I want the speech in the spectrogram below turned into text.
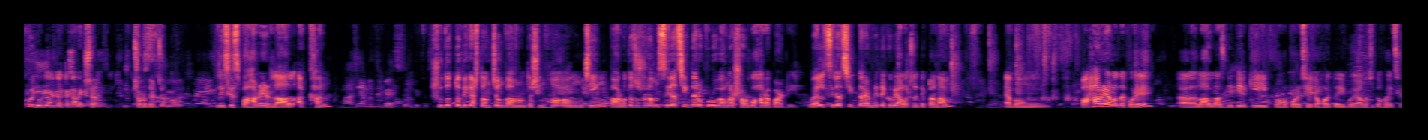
খুবই দুর্দান্ত একটা কালেকশন ছোটদের জন্য। দিস ইস পাহাড়ের লাল আখ্যান সুদত্ত বিকাশ তঞ্চঙ্গ, অনন্ত সিংহ, অং চিং, পার্বত্য চট্টগ্রাম, সিরাজ সিকদার ও পূর্ব বাংলার সর্বহারা পার্টি ওয়েল সিরাজ সিকদার এমনিতে খুবই আলোচিত একটা নাম এবং পাহাড়ে আলাদা করে লাল রাজনীতির কি প্রভাব পড়েছে এটা হয়তো এই বই আলোচিত হয়েছে।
